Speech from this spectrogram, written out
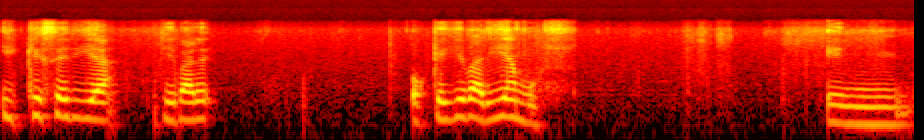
¿Y qué sería llevar o qué llevaríamos en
